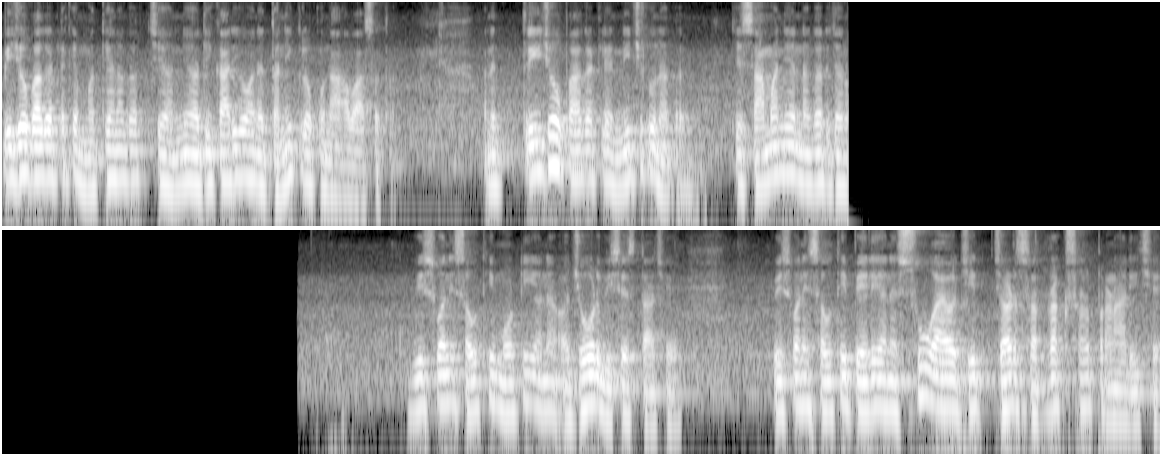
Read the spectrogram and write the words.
બીજો ભાગ એટલે કે મધ્યનગર, જે અન્ય અધિકારીઓ અને ધનિક લોકોના આવાસ હતા. અને ત્રીજો ભાગ એટલે નીચલું નગર, જે સામાન્ય નગરજનો વિશ્વની સૌથી મોટી અને અજોડ વિશેષતા છે. વિશ્વની સૌથી પહેલી અને સુઆયોજિત જળ સંરક્ષણ પ્રણાલી છે.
